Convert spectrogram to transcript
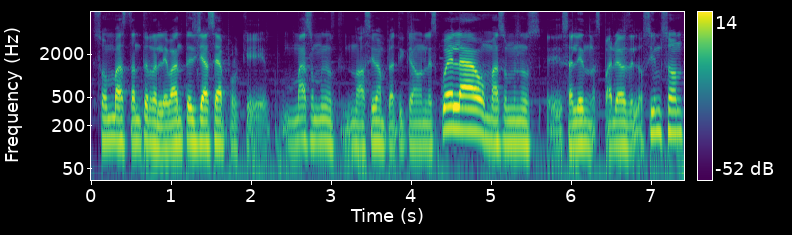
son bastante relevantes, ya sea porque más o menos nos iban platicando en la escuela o más o menos eh, salían las parodias de Los Simpson.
